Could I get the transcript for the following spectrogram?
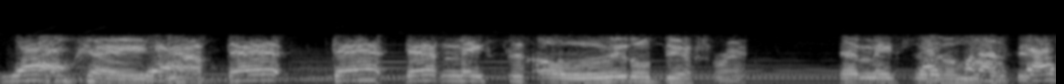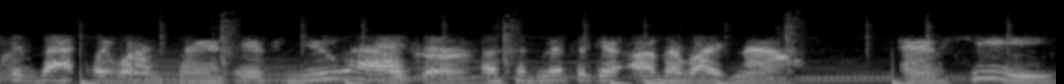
yes, okay, yes. now that that that makes it a little different. That makes it that's a little I'm. That's exactly what I'm saying. If you have Okay. a significant other right now, and he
